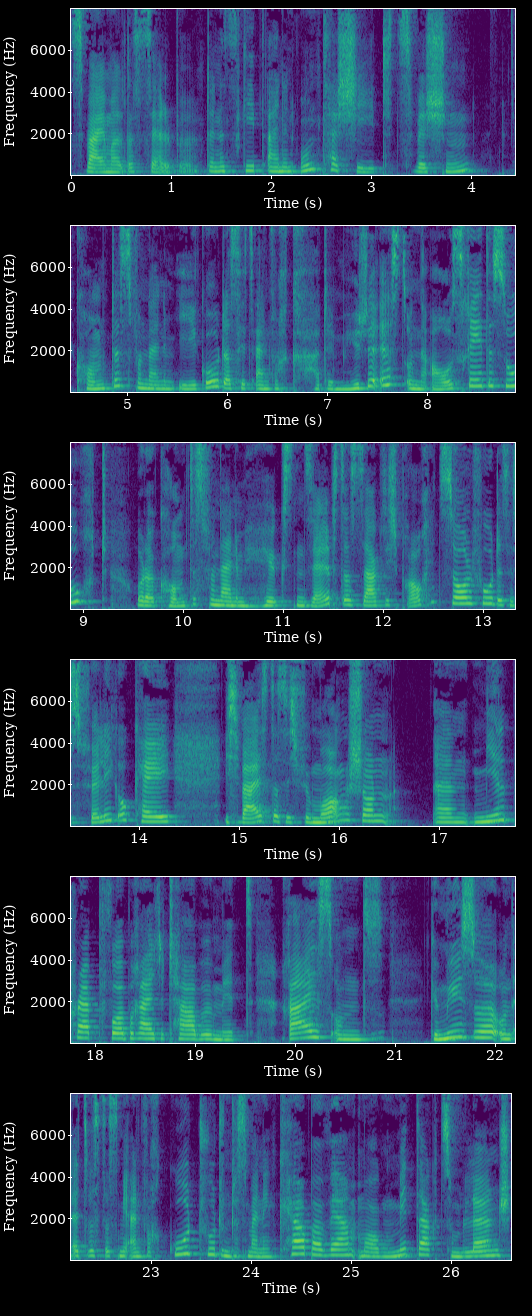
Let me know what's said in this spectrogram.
Zweimal dasselbe. Denn es gibt einen Unterschied zwischen Kommt es von deinem Ego, das jetzt einfach gerade müde ist und eine Ausrede sucht? Oder kommt es von deinem höchsten Selbst, das sagt, ich brauche jetzt Soul Food, das ist völlig okay. Ich weiß, dass ich für morgen schon ein Meal Prep vorbereitet habe mit Reis und Gemüse und etwas, das mir einfach gut tut und das meinen Körper wärmt, morgen Mittag zum Lunch.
